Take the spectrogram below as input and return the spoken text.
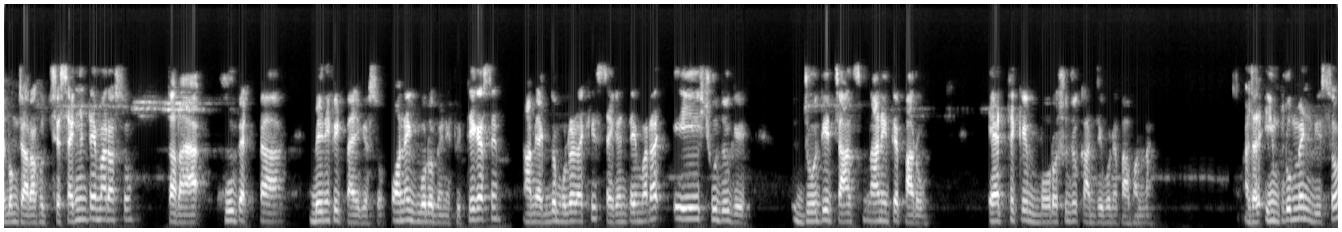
এবং যারা হচ্ছে সেকেন্ড টাইমার আসো তারা খুব একটা বেনিফিট পাই গেছো, অনেক বড় বেনিফিট ঠিক আছে? আমি একদম বলে রাখি সেকেন্ড টাইমাররা এই সুযোগে যদি চান্স না নিতে পারো, এর থেকে বড় সুযোগ আর জীবনে পাবার না। আর যারা ইম্প্রুভমেন্ট দিছো,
